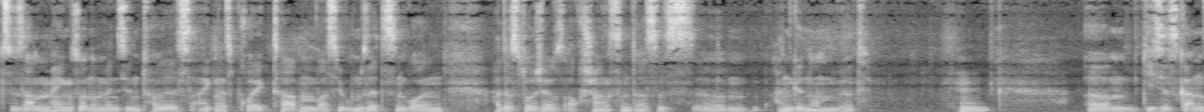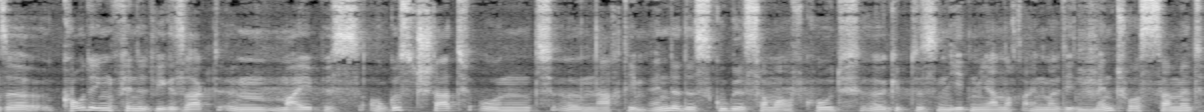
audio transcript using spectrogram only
zusammenhängen, sondern wenn sie ein tolles eigenes Projekt haben, was sie umsetzen wollen, hat es durchaus auch Chancen, dass es ähm, angenommen wird. Hm. Ähm, dieses ganze Coding findet, wie gesagt, im Mai bis August statt und äh, nach dem Ende des Google Summer of Code äh, gibt es in jedem Jahr noch einmal den Mentor Summit,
